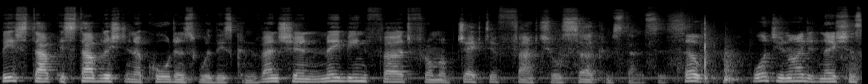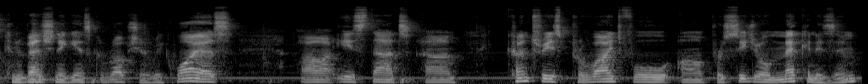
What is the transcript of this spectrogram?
be established in accordance with this convention may be inferred from objective factual circumstances. So, what United Nations Convention Against Corruption requires uh, is that um, countries provide for a procedural mechanism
